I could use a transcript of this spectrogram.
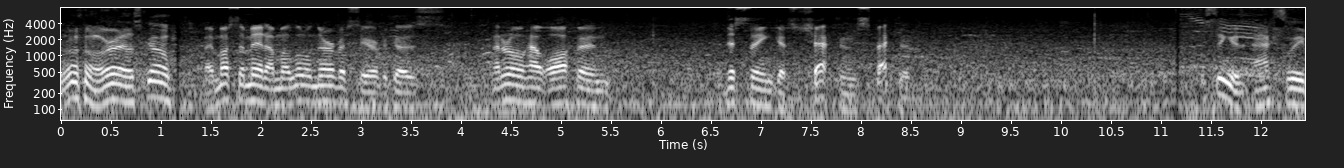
Oh, all right, let's go. I must admit, I'm a little nervous here because I don't know how often this thing gets checked and inspected. This thing is actually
